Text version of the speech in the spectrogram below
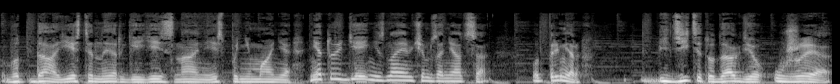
вот да, есть энергия, есть знания, есть понимание, нету идей, не знаем, чем заняться. Вот пример. Идите туда, где уже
